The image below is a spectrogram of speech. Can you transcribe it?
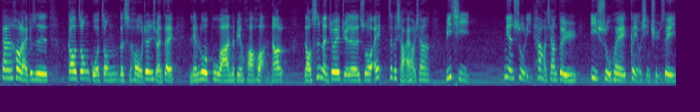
但后来就是 高中国中的时候，我就很喜欢在联络部啊那边画画，然后老师们就会觉得说，哎，这个小孩好像。比起念数理，他好像对于艺术会更有兴趣，所以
